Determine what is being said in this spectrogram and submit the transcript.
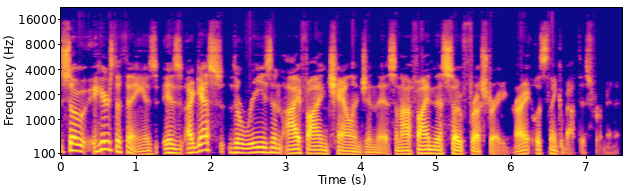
so here's the thing is is I guess the reason I find challenge in this and I find this so frustrating, right? Let's think about this for a minute.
